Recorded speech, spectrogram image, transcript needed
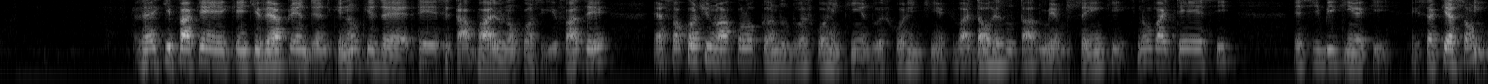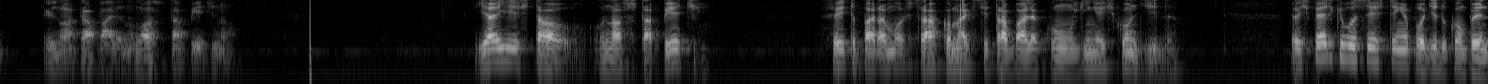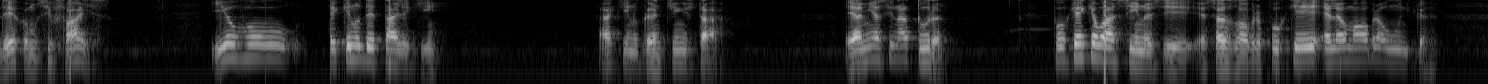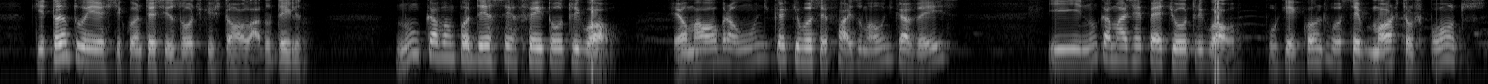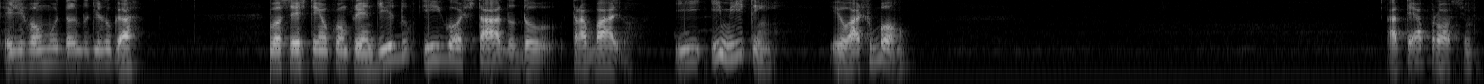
É que para quem quem estiver aprendendo, que não quiser ter esse trabalho, não conseguir fazer, é só continuar colocando duas correntinhas, duas correntinhas, que vai dar o resultado mesmo, sem que não vai ter esse, esses biquinhos aqui. Isso aqui é só um, ele não atrapalha no nosso tapete não. E aí está o, o nosso tapete, feito para mostrar como é que se trabalha com linha escondida. Eu espero que vocês tenham podido compreender como se faz. E eu vou pequeno detalhe aqui. Aqui no cantinho está. É a minha assinatura. Por que, que eu assino esse, essas obras? Porque ela é uma obra única. Que tanto este quanto esses outros que estão ao lado dele nunca vão poder ser feito outro igual. É uma obra única que você faz uma única vez e nunca mais repete outro igual porque quando você mostra os pontos, eles vão mudando de lugar. Vocês tenham compreendido e gostado do trabalho e imitem, eu acho bom. Até a próxima.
